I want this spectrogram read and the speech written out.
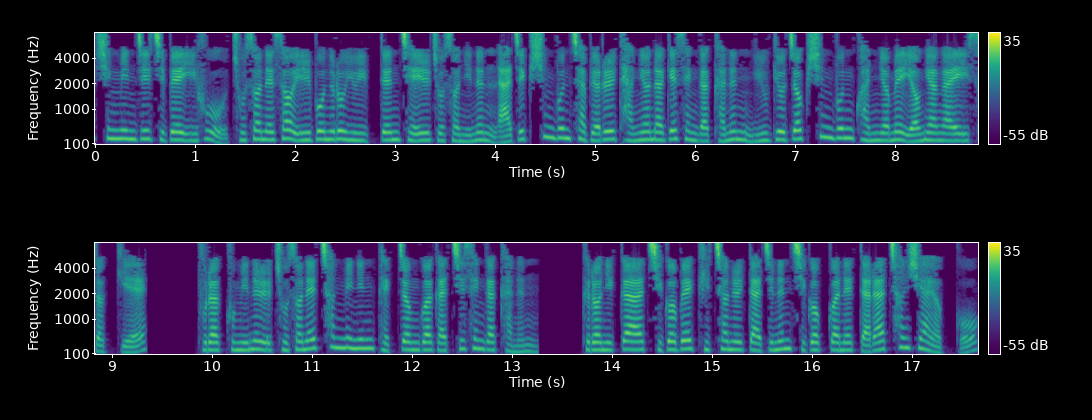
식민지 지배 이후 조선에서 일본으로 유입된 제1조선인은 아직 신분차별을 당연하게 생각하는 유교적 신분관념의 영향하에 있었기에 브라쿠민을 조선의 천민인 백정과 같이 생각하는 그러니까 직업의 귀천을 따지는 직업관에 따라 천시하였고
